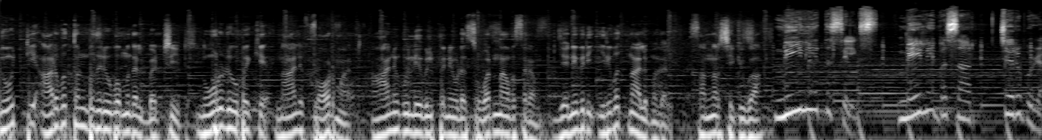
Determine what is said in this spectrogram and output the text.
നൂറ്റി അറുപത്തൊൻപത് രൂപ മുതൽ ബെഡ്ഷീറ്റ് നൂറ് രൂപയ്ക്ക് നാല് ഫ്ലോർ മാറ്റ് ആനുകൂല്യ വിൽപ്പനയുടെ സുവർണാവസരം ജനുവരി ഇരുപത്തിനാല് മുതൽ. സന്ദർശിക്കുക. Neeliyath Silks Mele Bazar Cherupuzha.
